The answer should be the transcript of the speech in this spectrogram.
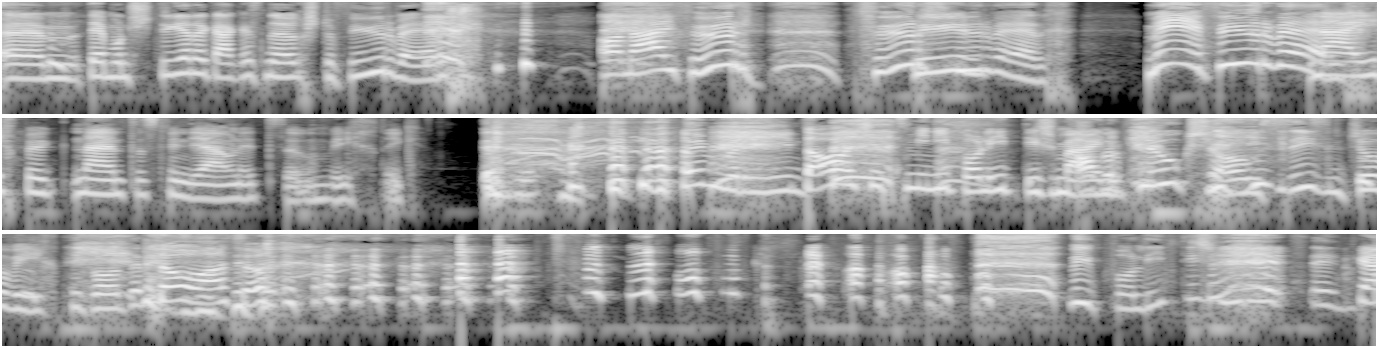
ähm, demonstrieren gegen das nächste Feuerwerk. Ah nein, für, für das Für- Feuerwerk. Mehr Feuerwerk! Nein, ich bin, nein, das finde ich auch nicht so wichtig. Da ist jetzt meine politische Aber Meinung. die Flugshows, die sind schon wichtig, oder? so, also. Wie politisch wir jetzt sind. Gell?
